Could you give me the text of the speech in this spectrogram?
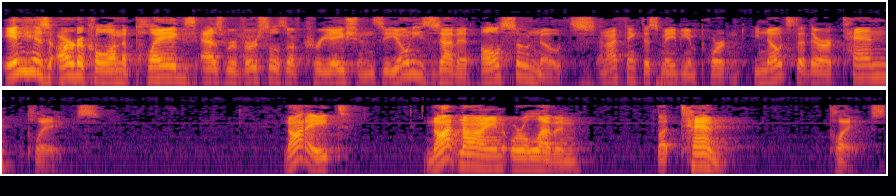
in his article on the plagues as reversals of creation, Ziony Zevit also notes, and I think this may be important, he notes that there are ten plagues. Not eight, not nine or eleven, but ten plagues.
